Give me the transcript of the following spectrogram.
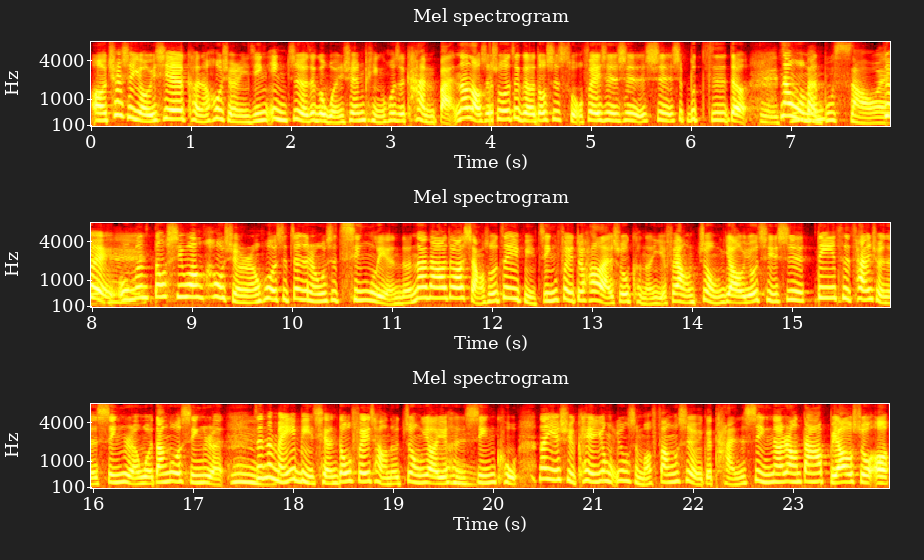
呃，确实有一些可能候选人已经印制了这个文宣屏或是看板，那老实说，这个都是所费是是是是不资的。那我们不少哎。对，我们都希望候选人或者是政治人物是清廉的，那大家都要想说，这一笔经费对他来说可能也非常重要，尤其是第一次参选的新人，我当过新人，真的每一笔钱都非常的重要，也很辛苦。那也许可以用用什么方式有一个弹性，那让大家不要说哦，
